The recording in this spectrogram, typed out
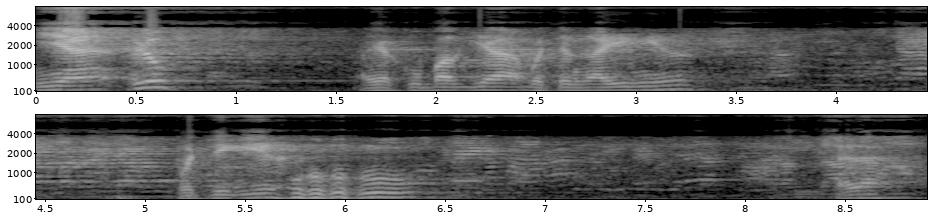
Iya lu aya kubagiaenga peci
